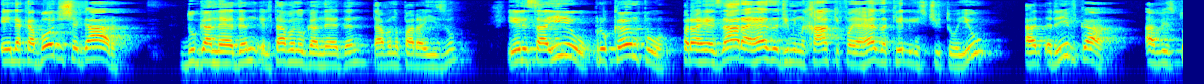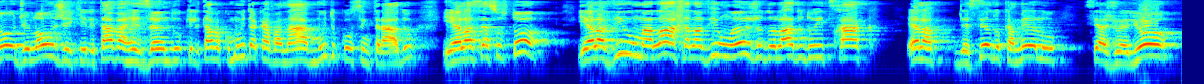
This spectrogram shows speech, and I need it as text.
ele acabou de chegar do Ganeden, ele estava no Ganeden, estava no paraíso, e ele saiu para o campo para rezar a reza de Mincha, que foi a reza que ele instituiu. A Rivka avistou de longe que ele estava rezando, que ele estava com muita kavaná, muito concentrado, e ela se assustou. E ela viu um malach, ela viu um anjo do lado do Yitzhak. Ela desceu do camelo, se ajoelhou,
